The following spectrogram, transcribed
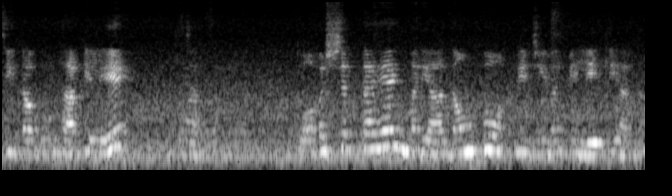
सीता को उठा के ले जाता है। तो आवश्यकता है मर्यादाओं को अपने जीवन में लेके आना।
